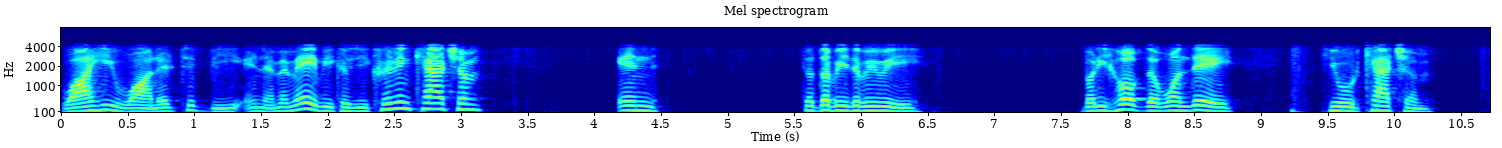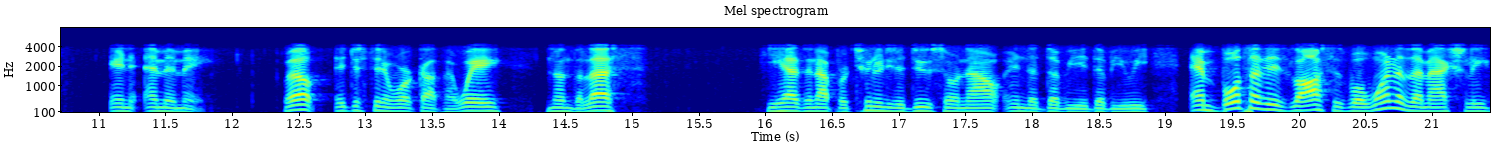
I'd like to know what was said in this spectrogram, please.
why he wanted to be in MMA because you couldn't catch him in the WWE, but he hoped that one day he would catch him in MMA. Well, it just didn't work out that way. Nonetheless, he has an opportunity to do so now in the WWE. And both of his losses, well, one of them actually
